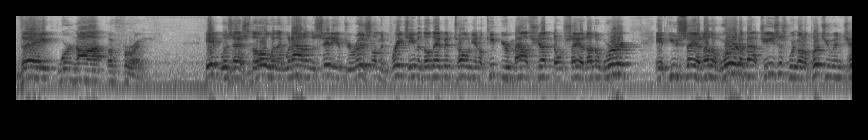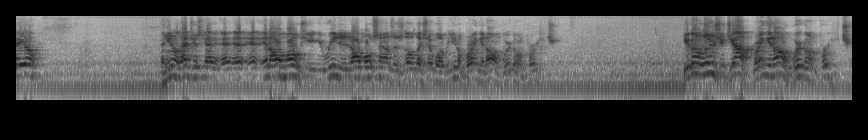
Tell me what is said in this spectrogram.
They were not afraid. It was as though when they went out in the city of Jerusalem and preached, even though they'd been told, you know, keep your mouth shut, don't say another word. If you say another word about Jesus, we're going to put you in jail. And you know, that just, it, almost, you, you read it, it almost sounds as though they said, well, you know, bring it on, we're going to preach. You're going to lose your job, bring it on, we're going to preach.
